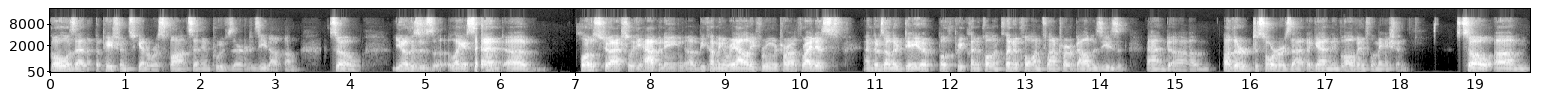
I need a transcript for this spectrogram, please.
goal is that the patients get a response and improves their disease outcome. So, you know, this is, like I said, uh, close to actually happening, uh, becoming a reality for rheumatoid arthritis. And there's other data, both preclinical and clinical, on inflammatory bowel disease and um, other disorders that, again, involve inflammation. So, um,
